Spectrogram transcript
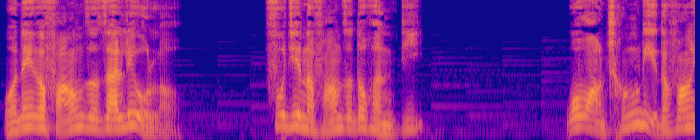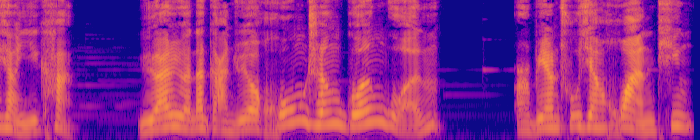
我那个房子在六楼，附近的房子都很低。我往城里的方向一看，远远的感觉红尘滚滚，耳边出现幻听，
